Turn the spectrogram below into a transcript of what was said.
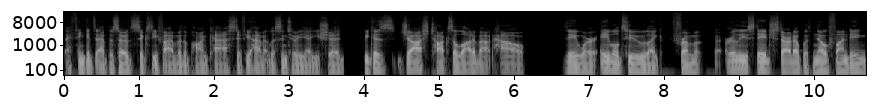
I think it's episode 65 of the podcast. If you haven't listened to it yet, you should, because Josh talks a lot about how they were able to, like, from early stage startup with no funding,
